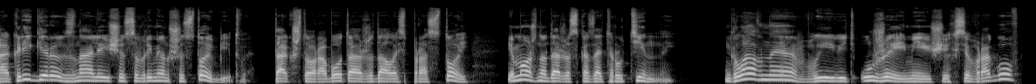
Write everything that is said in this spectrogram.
О Кригерах знали еще со времен шестой битвы, так что работа ожидалась простой и, можно даже сказать, рутинной. Главное – выявить уже имеющихся врагов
